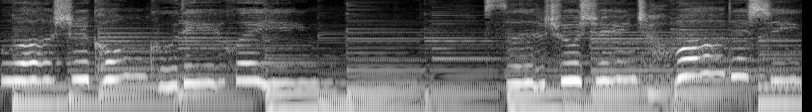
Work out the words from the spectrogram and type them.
我是空四处寻找我的心，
